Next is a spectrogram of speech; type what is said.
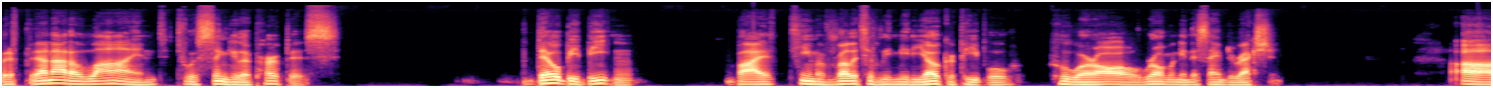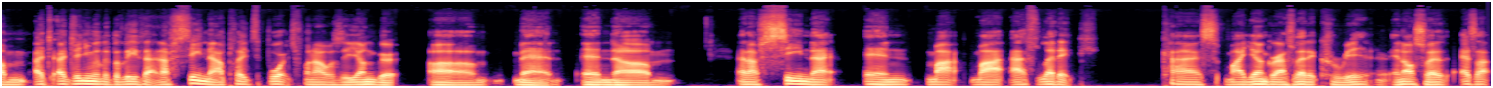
but if they're not aligned to a singular purpose, they'll be beaten by a team of relatively mediocre people who are all roaming in the same direction. Um, I, I, genuinely believe that, and I've seen that. I played sports when I was a younger um, man, and um, and I've seen that in my my athletic kind of my younger athletic career, and also as, as I,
